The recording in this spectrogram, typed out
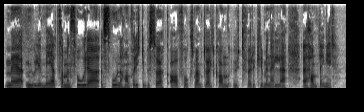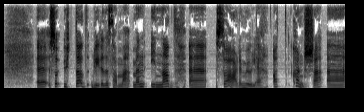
med mulig medsammensvorne. Han får ikke besøk av folk som eventuelt kan utføre kriminelle uh, handlinger. Eh, så utad blir det det samme. Men innad eh, så er det mulig at kanskje eh,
